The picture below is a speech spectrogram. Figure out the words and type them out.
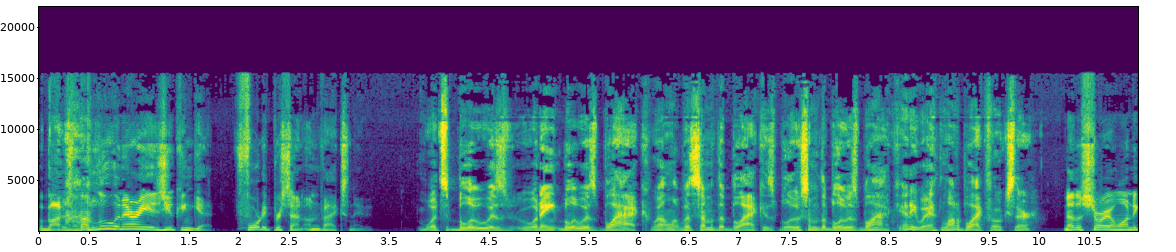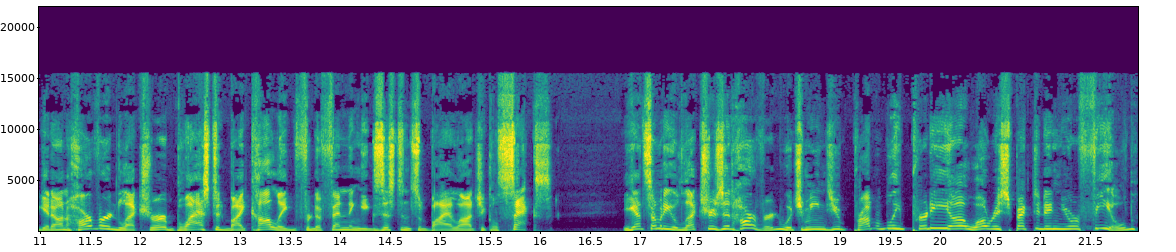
About as blue an area as you can get. Forty percent unvaccinated. What's blue is what ain't blue is black. Well, some of the black is blue, some of the blue is black. Anyway, a lot of black folks there. Another story I wanted to get on. Harvard lecturer blasted by colleague for defending existence of biological sex. You got somebody who lectures at Harvard, which means you're probably pretty uh, well respected in your field.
